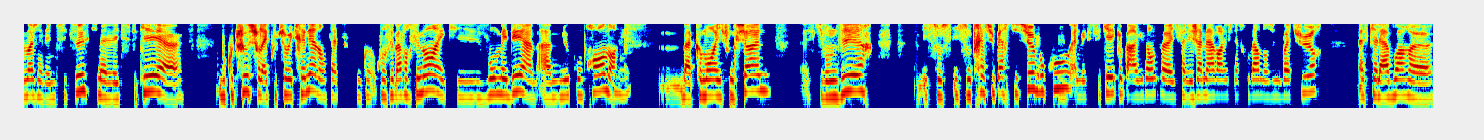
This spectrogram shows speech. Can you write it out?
moi, j'avais une fixeuse qui m'avait expliqué euh, beaucoup de choses sur la culture ukrainienne, en fait, qu'on ne sait pas forcément et qui vont m'aider à, mieux comprendre bah, comment ils fonctionnent, euh, ce qu'ils vont me dire. Ils sont, ils sont très superstitieux, beaucoup. Elle m'expliquait que, par exemple, euh, il fallait jamais avoir les fenêtres ouvertes dans une voiture parce qu'elle allait avoir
